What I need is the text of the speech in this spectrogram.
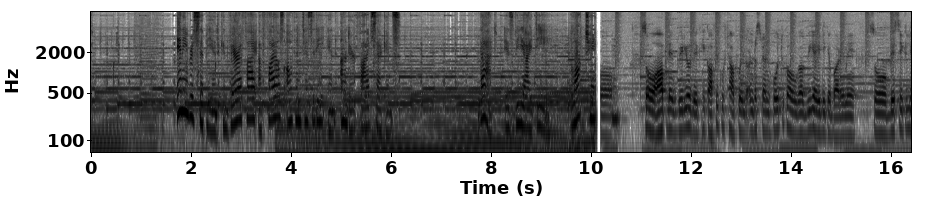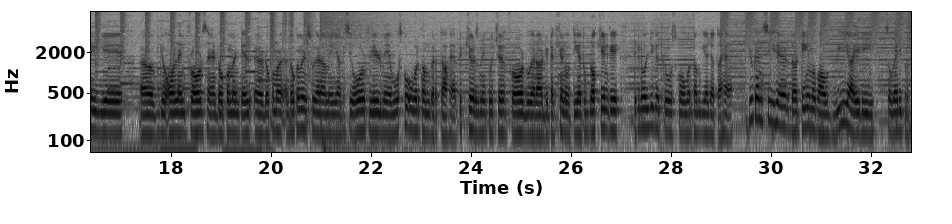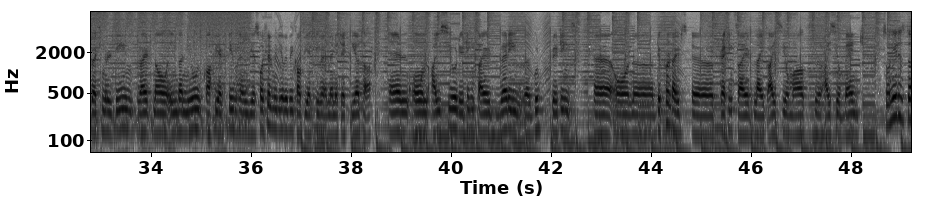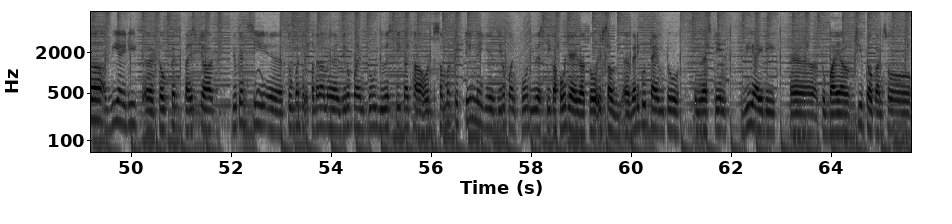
Any recipient can verify a file's authenticity in under 5 seconds. That is VID, blockchain. So so, आपने video देखी काफ़ी कुछ आपको understand हो चुका होगा we के बारे में सो so, बेसिकली ये जो ऑनलाइन फ्रॉड्स हैं डॉक्यूमेंट डॉक्यूमेंट्स वगैरह में या किसी और फ़ील्ड में, वो उसको ओवरकम करता है। पिक्चर्स में कुछ फ्रॉड वगैरह डिटेक्शन होती है तो ब्लॉकचेन के टेक्नोलॉजी के थ्रू उसको ओवरकम किया जाता है। You can see here the team about V I D so very professional team right now in the news काफ़ी एक्टिव हैं। ये सोशल मीडिया पे भी काफ़ी एक्टिव है। मैंने चेक किया था। And on I C O rating side very good ratings on uh, different sites, uh, tracking sites like ICO Marks, ICO Bench. So here is the VID token price chart. You can see अक्टूबर 15 में 0.2 USD का था और दिसंबर 15 में ये 0.4 USD का हो जाएगा so it's a very good time to invest in VID to buy a cheap token so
